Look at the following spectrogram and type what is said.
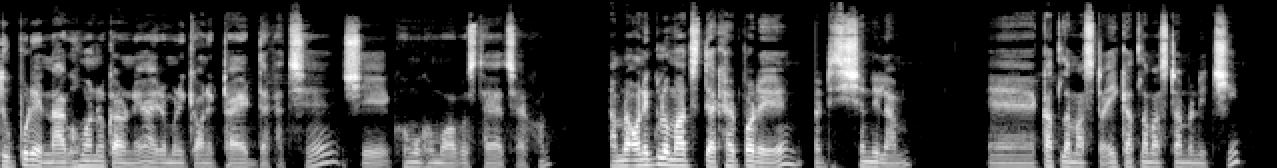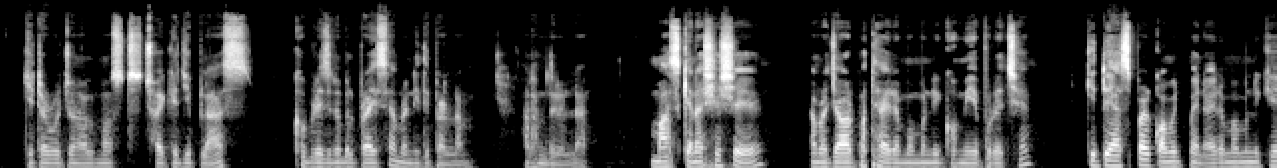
দুপুরে না ঘুমানোর কারণে আইরামণিকে অনেক টায়ার্ড দেখাচ্ছে। সে ঘুমো ঘুমো অবস্থায় আছে এখন। আমরা অনেকগুলো মাছ দেখার পরে ডিসিশন নিলাম কাতলা মাছটা। এই কাতলা মাছটা আমরা নিচ্ছি, যেটার ওজন অলমোস্ট ছয় কেজি প্লাস খুব রিজনেবল প্রাইসে আমরা নিতে পারলাম। আলহামদুলিল্লাহ। মাছ কেনা শেষে আমরা যাওয়ার পথে আয়রা মামনি ঘুমিয়ে পড়েছে। কিন্তু অ্যাজ পার কমিটমেন্ট আয়রা মামনিকে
